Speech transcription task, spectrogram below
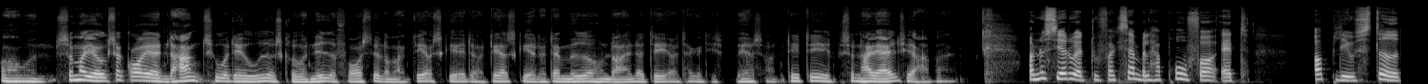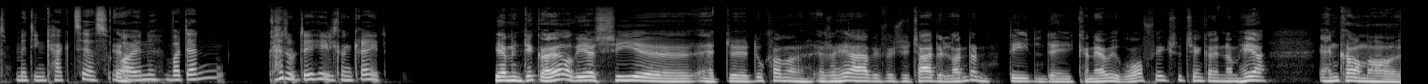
og øhm, så, må jeg, så går jeg en lang tur derude og skriver ned og forestiller mig, at der sker det, og der sker det, der møder hun Leila der, og der kan de være sådan. Det, det, sådan har jeg altid arbejdet. Og nu siger du, at du for eksempel har brug for at opleve stedet med din karakters ja. øjne. Hvordan gør du det helt konkret? Jamen, det gør jeg jo ved at sige, øh, at øh, du kommer... Altså, her har vi, hvis vi tager det London-delen, det Canary Wharf, ikke, så tænker jeg, om her ankommer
